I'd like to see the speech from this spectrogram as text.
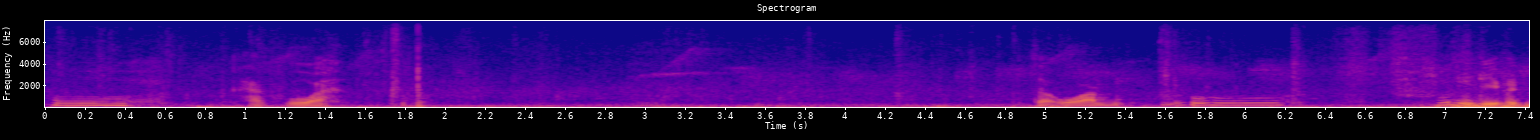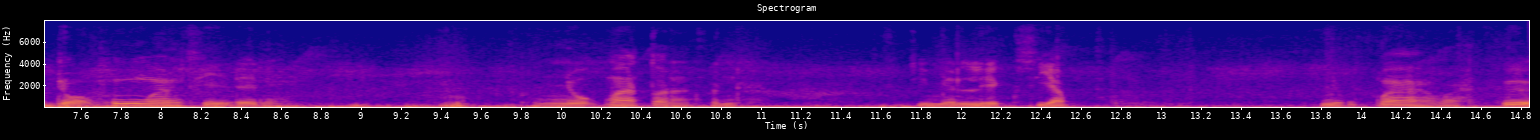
โอ้ขากลัวสะอ่อนโอ้วันนี้ดีเพิ่นเจาะหูว่างสีได้นี่ยกมากตอนนั้นเพิ่นจีเม็นเล็กเสียบยกมากว่ะคือ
